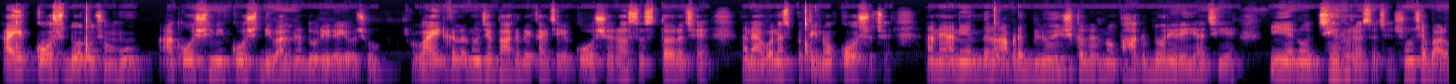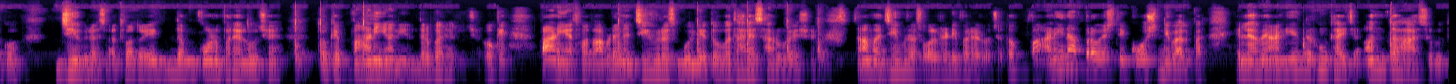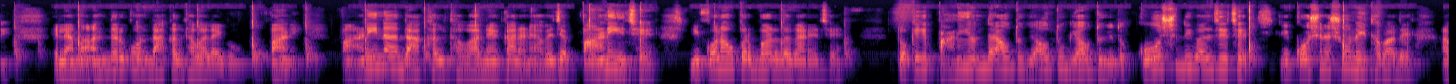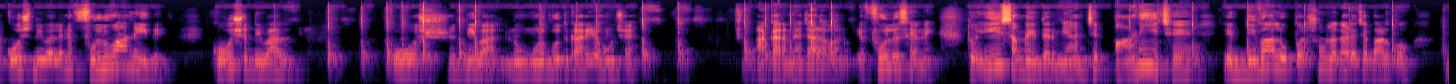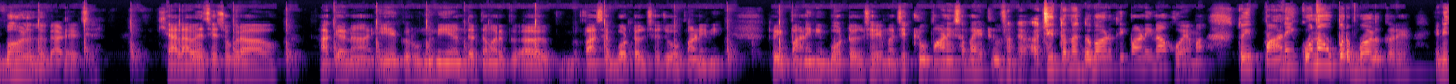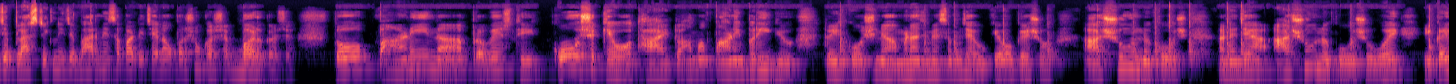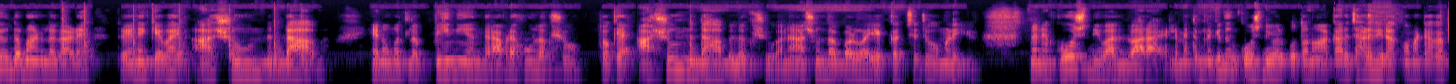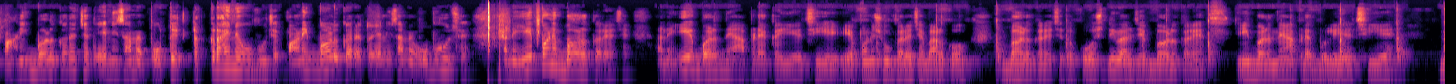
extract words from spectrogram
આ એક કોષ દોરું છું હું. આ કોષની કોષ દિવાલને દોરી રહ્યો છું. વ્હાઇટ કલરનો જે ભાગ દેખાય છે એ કોષ રસ સ્તર છે અને આ વનસ્પતિનો કોષ છે. અને આની અંદર આપણે બ્લુઇશ કલરનો ભાગ દોરી રહ્યા છીએ. એ એનો જીવરસ છે. શું છે બાળકો? જીવરસ અથવા તો એકદમ કોણ ભરેલું છે? તો કે પાણી આની અંદર ભરેલું છે. ઓકે? પાણી અથવા તો આપણે એને જીવરસ બોલીએ તો વધારે સારું રહેશે. તો આમાં જીવરસ ઓલરેડી ભરેલો છે. તો પાણીના પ્રવેશથી કોષ દિવાલ પર. એટલે હવે આની અંદર શું થાય છે? અંત આશ્રુતિ એટલે આમાં અંદર કોણ દાખલ થવા લાગ્યું? પાણી. પાણીના દાખલ થવાને કારણે હવે જે પાણી છે, એ કોના ઉપર બળ લગાડે છે? તો કે પાણી અંદર આવતું ગયું આવતું ગયું આવતું ગયું. તો કોષ દિવાલ જે છે, એ કોષને શું નહીં થવા દે? આ કોષ દિવાલ એને ફૂલવા નહીં દે. કોષ દિવાલ, કોષ દિવાલનું મૂળભૂત કાર્ય શું છે? આકારને જાળવવાનું. એ ફૂલશે નહીં. તો એ સમય દરમિયાન જે પાણી છે, એ દિવાલ ઉપર શું લગાડે છે બાળકો? બળ લગાડે છે. ખ્યાલ આવે છે છોકરાઓ? હા કે ના, એક રૂમની અંદર તમારે પાસે બોટલ છે, જુઓ પાણીની. તો એ પાણીની બોટલ છે, એમાં જેટલું પાણી સમાય એટલું સમજાય. હજી તમે દબાણથી પાણી નાખો એમાં, તો એ પાણી કોના ઉપર બળ કરે? એની જે પ્લાસ્ટિકની જે બહારની સપાટી છે, એના ઉપર શું કરશે? બળ કરશે. તો પાણીના પ્રવેશથી કોષ કેવો થાય? તો આમાં પાણી ભરી ગયું. તો એ કોષને હમણાં જ મેં સમજાવ્યું. કેવો કહેશો આશુન કોષ. અને જે આશુન કોષ હોય, એ કયું દબાણ લગાડે? તો એને કહેવાય આશુન દાબ. એનો મતલબ પી ની અંદર આપણે શું લખશું? તો કે આશુન દાબ લખશું અને આશુન દાબ વાળું એક જ છે, જો મળી ગયું. અને કોષ દિવાલ દ્વારા, એટલે મેં તમને કીધું કોષ દિવાલ પોતાનો આકાર જાળવી રાખવા માટે હવે પાણી બળ કરે છે, તો એની સામે પોતે ટકરાઈને ઊભું છે. પાણી બળ કરે તો એની સામે ઊભું છે અને એ પણ બળ કરે છે. અને એ બળને આપણે કહીએ છીએ, એ પણ શું કરે છે બાળકો? બળ કરે છે. તો કોષ દિવાલ જે બળ કરે એ બળને આપણે બોલીએ છીએ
